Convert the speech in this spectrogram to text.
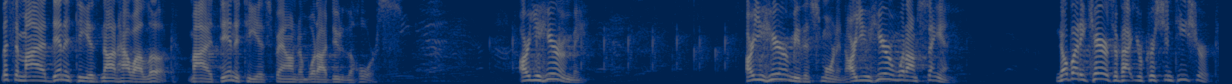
Listen, my identity is not how I look, my identity is found in what I do to the horse. Are you hearing me? Are you hearing me this morning? Are you hearing what I'm saying? Nobody cares about your Christian t shirt.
